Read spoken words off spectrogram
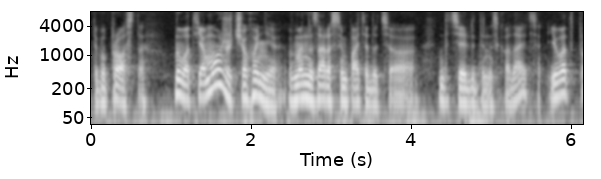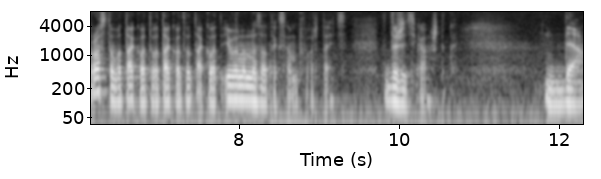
типу, просто. Ну от я можу, чого ні. В мене зараз симпатія до цього, до цієї людини складається. І от просто отак, от, отак, от, отак, от, і воно назад так само повертається. Це дуже цікава штука. Да.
